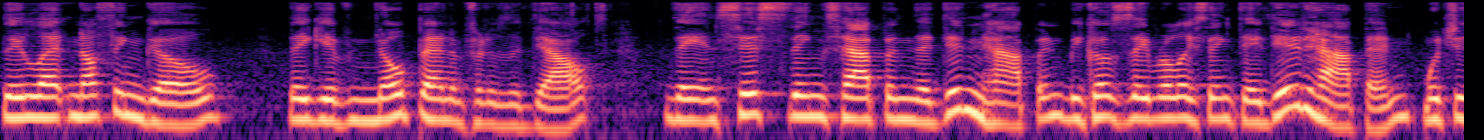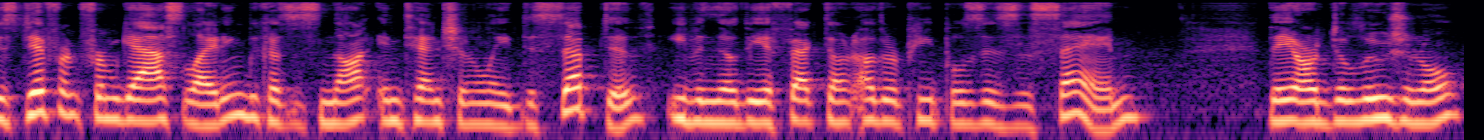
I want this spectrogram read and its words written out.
They let nothing go. They give no benefit of the doubt. They insist things happen that didn't happen because they really think they did happen, which is different from gaslighting because it's not intentionally deceptive, even though the effect on other people's is the same. They are delusional.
